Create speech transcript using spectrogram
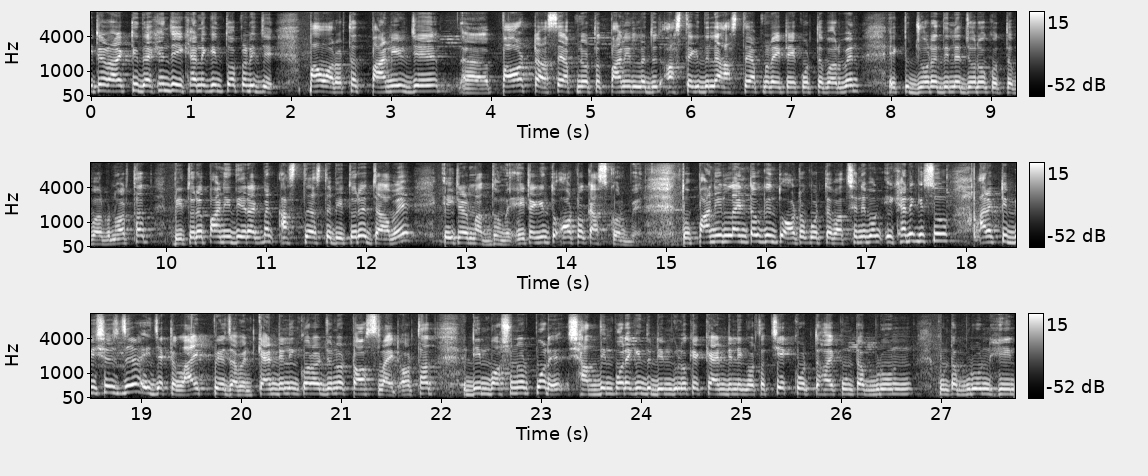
এটার আরেকটি দেখেন যে এখানে কিন্তু আপনার এই যে পাওয়ার অর্থাৎ পানির যে পাওয়ারটা আছে, আপনি অর্থাৎ পানির আস্তে দিলে আস্তে আপনারা এটা করতে পারবেন। একটু জোরে দিলে জোরেও করতে পারবেন। অর্থাৎ ভিতরে পানি দিয়ে রাখবেন, আস্তে আস্তে ভিতরে যাবে এইটার মাধ্যমে। এটা কিন্তু অটো কাজ করবে। তো পানির লাইনটাও কিন্তু অটো করতে পারছেন এবং এখানে কিছু আরেকটি বিশেষ যে এই যে একটা লাইট পেয়ে যাবেন ক্যান্ডেলিং করার জন্য টর্চ লাইট অর্থাৎ ডিম বসানোর পরে সাত দিন পরে কিন্তু ডিমগুলোকে ক্যান্ডেলিং অর্থাৎ চেক করতে হয় কোনটা ব্রুন কোনটা ব্রুনহীন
